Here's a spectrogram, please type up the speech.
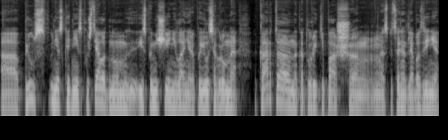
А, плюс несколько дней спустя в одном из помещений лайнера появилась огромная карта, на которой экипаж эм, специально для обозрения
